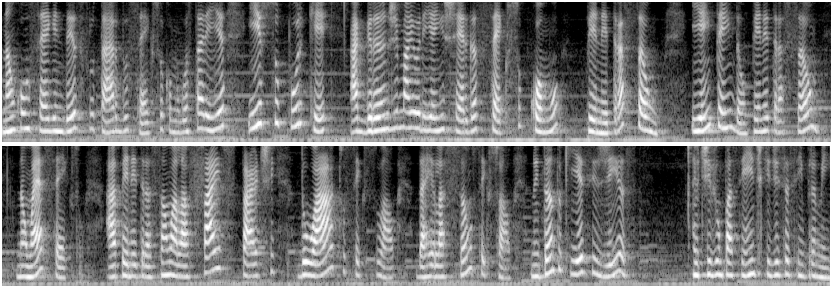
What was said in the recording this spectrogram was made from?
não conseguem desfrutar do sexo como gostaria. Isso porque a grande maioria enxerga sexo como penetração. E entendam, penetração não é sexo. A penetração ela faz parte do ato sexual, da relação sexual. No entanto, que esses dias eu tive um paciente que disse assim para mim:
